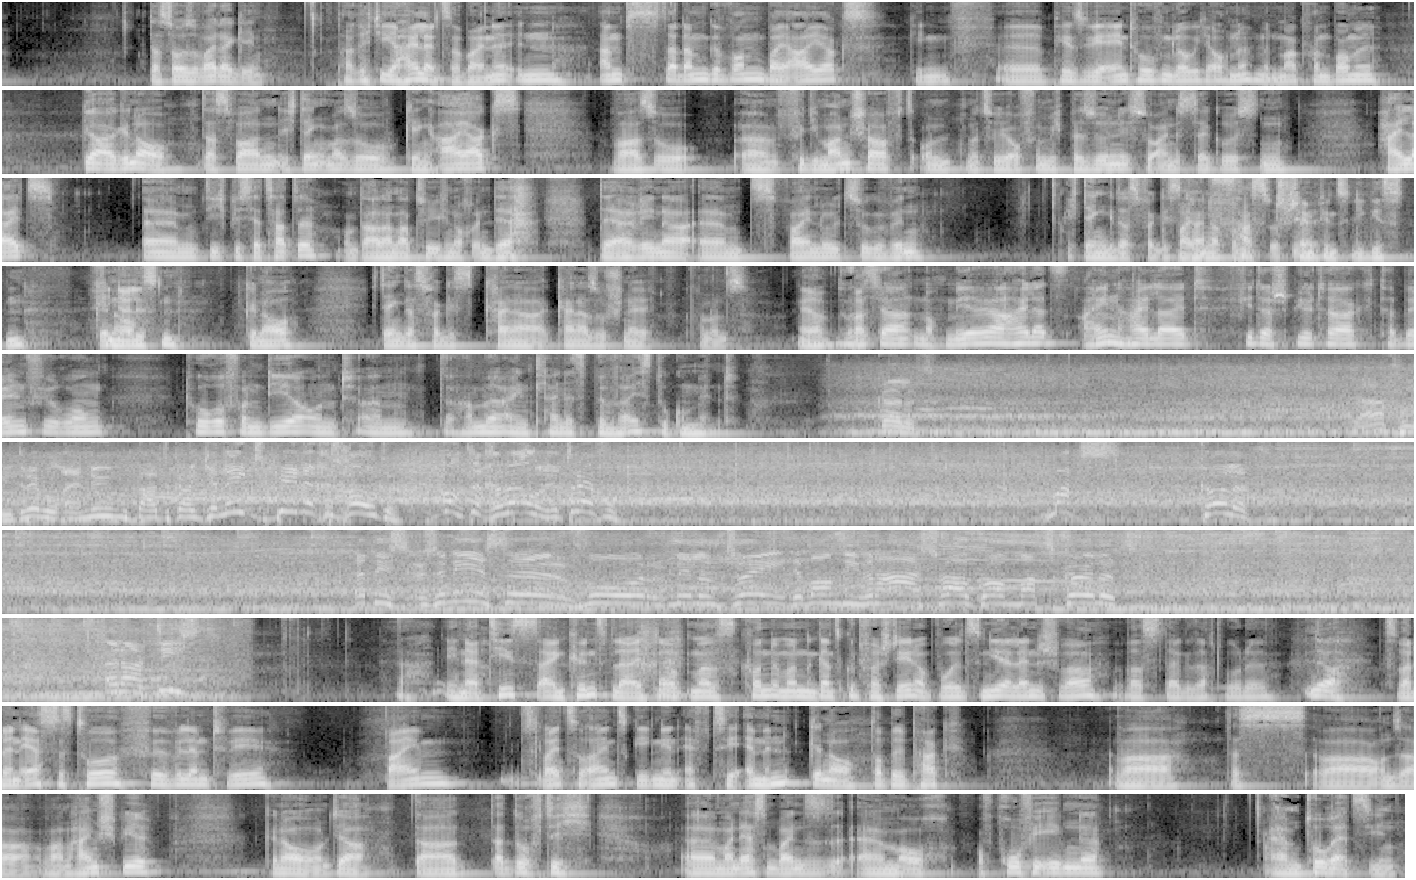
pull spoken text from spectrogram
das soll so weitergehen. Ein paar richtige Highlights dabei, ne? In Amsterdam gewonnen bei Ajax. gegen äh, PSW Eindhoven, glaube ich auch, ne? Mit Marc van Bommel. Ja, genau. Das waren, ich denke mal so, gegen Ajax war so äh, für die Mannschaft und natürlich auch für mich persönlich so eines der größten Highlights, ähm, die ich bis jetzt hatte. Und da dann natürlich noch in der, der Arena ähm, 2-0 zu gewinnen. Ich denke, das vergisst Beim keiner von fast uns so schnell. Champions-Ligisten, Finalisten. Genau. Ich denke, das vergisst keiner, keiner so schnell von uns. Ja, Du was, hast ja noch mehrere Highlights. Ein Highlight, vierter Spieltag, Tabellenführung, Tore von dir und ähm, da haben wir ein kleines Beweisdokument. Keulert. Ja, goede dribbel. En nu met buitenkantje links binnengeschoten. Wat een geweldige treffer. Mats Keulert. Het is zijn eerste voor Willem II. De man die van HSV kwam, Mats Keulert. Een artiest. in Artist ein Künstler. Ich glaube, das konnte man ganz gut verstehen, obwohl es niederländisch war, was da gesagt wurde. Ja, Es war dein erstes Tor für Willem II beim 2 zu 1 gegen den FC Emmen. genau. Doppelpack. war das war unser war ein Heimspiel genau und ja da da durfte ich äh, meine ersten beiden ähm, auch auf Profi-Ebene ähm, Tore erzielen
